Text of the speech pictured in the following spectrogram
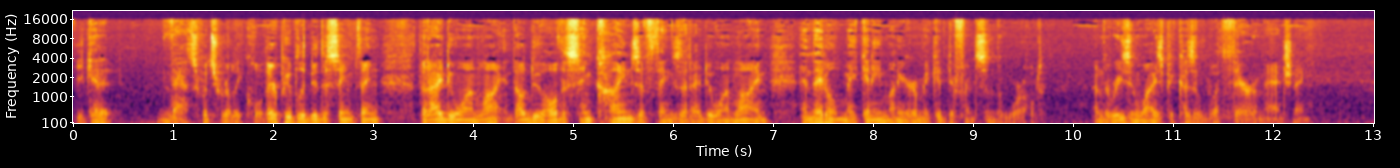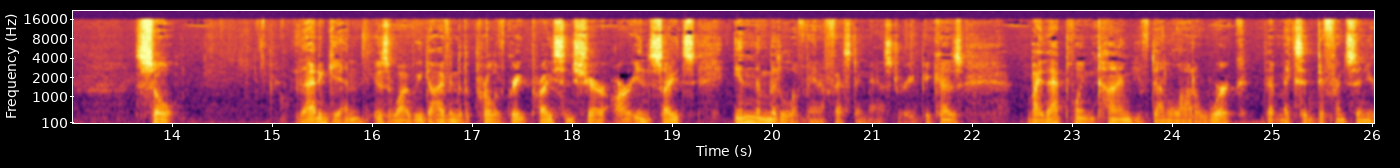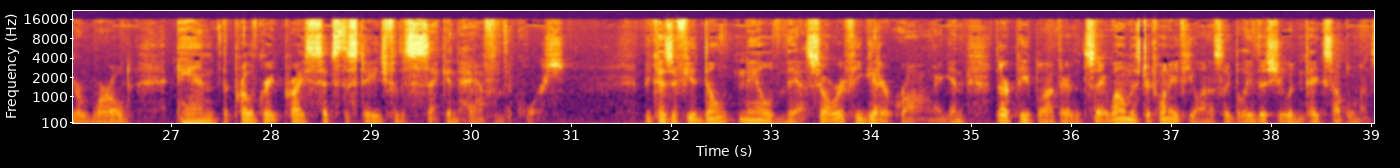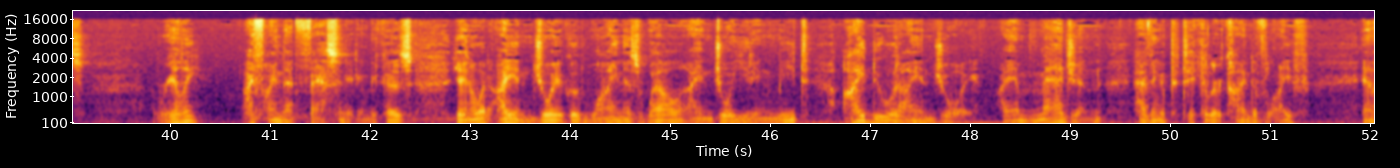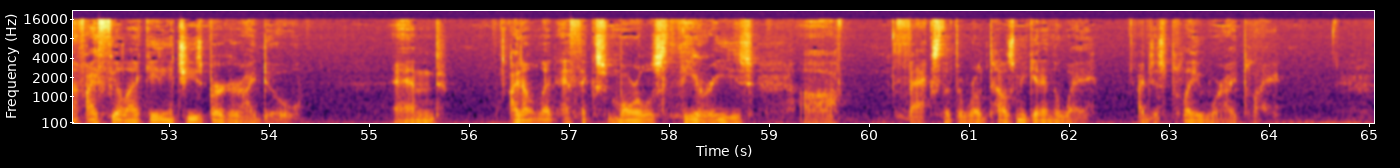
You get it? That's what's really cool. There are people that do the same thing that I do online. They'll do all the same kinds of things that I do online, and they don't make any money or make a difference in the world. And the reason why is because of what they're imagining. So, that again is why we dive into the Pearl of Great Price and share our insights in the middle of manifesting mastery because by that point in time, you've done a lot of work that makes a difference in your world, and the Pearl of Great Price sets the stage for the second half of the course. Because if you don't nail this, or if you get it wrong, again, there are people out there that say, well, Mr. 20, if you honestly believe this, you wouldn't take supplements. Really? I find that fascinating because, yeah, you know what? I enjoy a good wine as well. I enjoy eating meat. I do what I enjoy. I imagine having a particular kind of life. And if I feel like eating a cheeseburger, I do. And I don't let ethics, morals, theories, uh, facts that the world tells me get in the way. I just play where I play.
